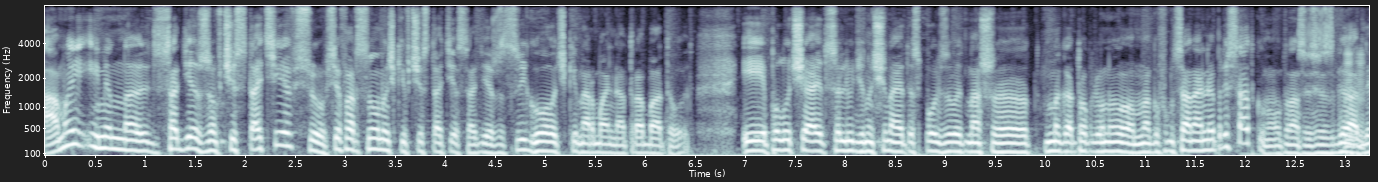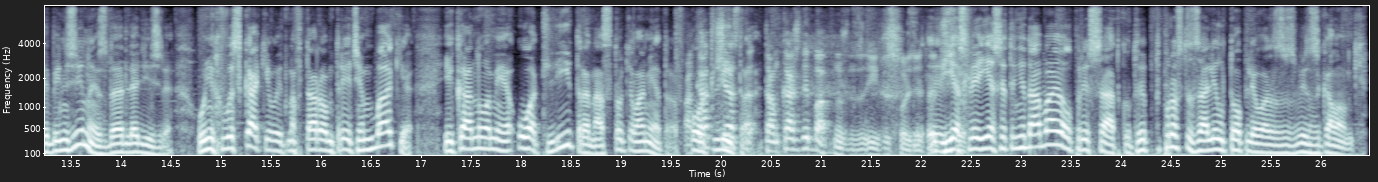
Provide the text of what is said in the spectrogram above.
А мы именно содержим в чистоте все, все форсуночки в чистоте содержатся, иголочки нормально отрабатывают. И получается, люди начинают использовать нашу многотопливную, многофункциональную присадку. Ну, вот у нас есть СГА для бензина, СДА для дизеля. У них выскакивает на втором-третьем баке экономия от литра на 100 километров. А от как литра. часто? Там каждый бак нужно их использовать. Если, если ты не добавил присадку, ты просто залил топливо с бензоколонки.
